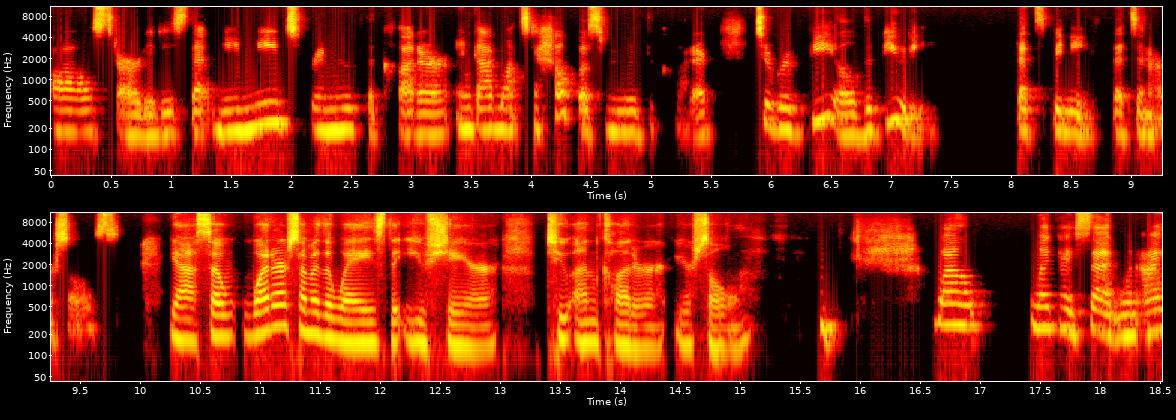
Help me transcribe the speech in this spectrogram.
all started is that we need to remove the clutter and God wants to help us remove the clutter to reveal the beauty that's beneath that's in our souls. Yeah, so what are some of the ways that you share to unclutter your soul? Well, like I said, when I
